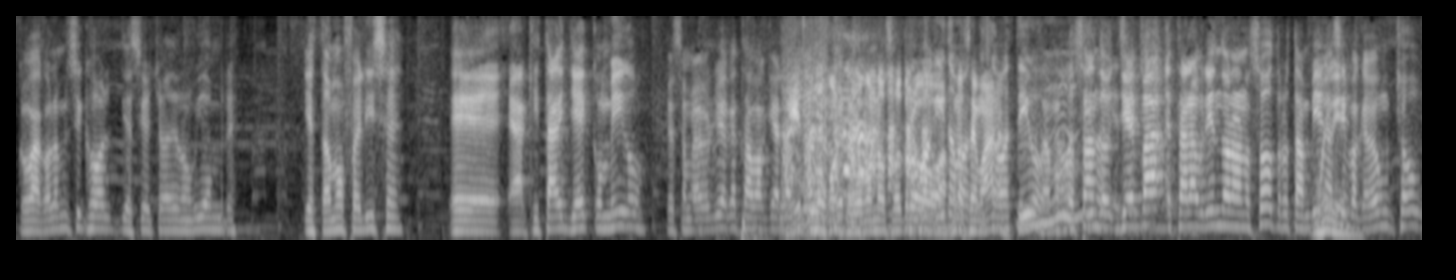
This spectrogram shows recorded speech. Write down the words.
Coca-Cola Music Hall, 18 de noviembre. Y estamos felices. Eh, aquí está Jet conmigo, que se me había olvidado que estaba aquí al Ahí lado. estuvo con, estuvo con nosotros Estamos aquí, hace una estamos aquí, semana. estamos activos, Estamos estamos gozando. Jet va a estar abriéndonos a nosotros también, Muy así bien. para que vea un show.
